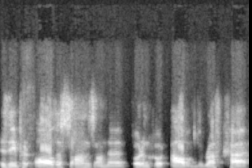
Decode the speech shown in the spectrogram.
is they put all the songs on the quote unquote album the rough cut.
